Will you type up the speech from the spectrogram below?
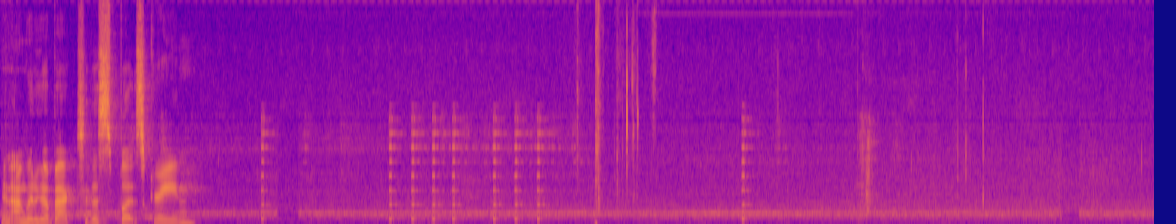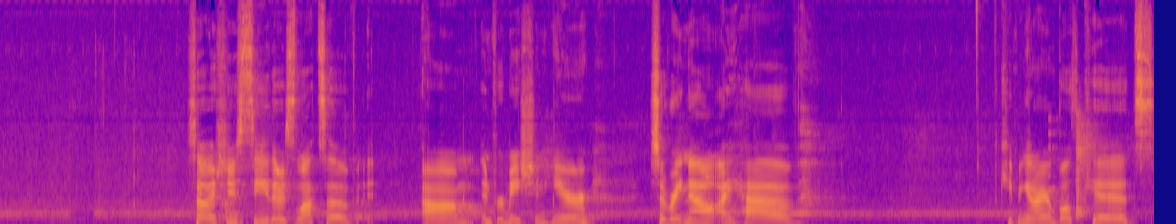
And I'm gonna go back to the split screen. So as you see, there's lots of um, information here. So right now I have keeping an eye on both kids.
